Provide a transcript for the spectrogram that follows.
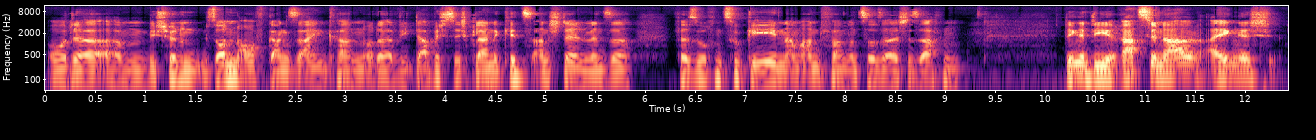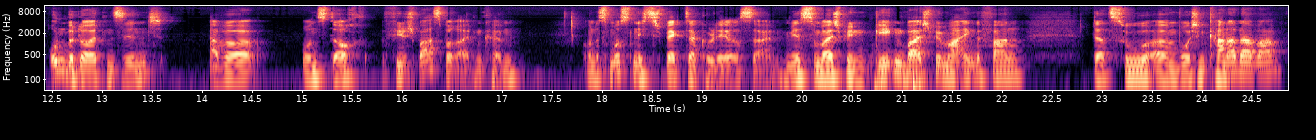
oder ähm, wie schön ein Sonnenaufgang sein kann oder wie dappig sich kleine Kids anstellen, wenn sie versuchen zu gehen am Anfang und so solche Sachen. Dinge, die rational eigentlich unbedeutend sind, aber uns doch viel Spaß bereiten können. Und es muss nichts Spektakuläres sein. Mir ist zum Beispiel ein Gegenbeispiel mal eingefallen dazu, ähm, wo ich in Kanada war.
